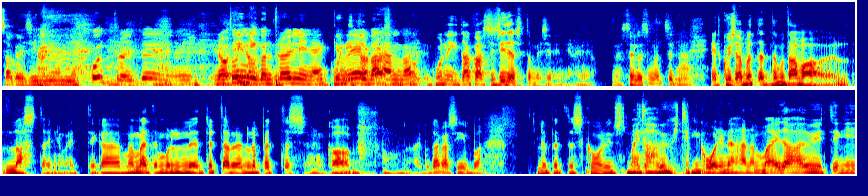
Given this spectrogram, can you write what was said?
sageli see nii on jah. kontrolltööni või no, tunnikontrollini no, äkki veel tagasi, vähem või? kuni tagasisidestamiseni on ju, noh, selles mõttes, et, et kui sa võtad nagu tavalast on ju, et ega ma mäletan, mul tütar lõpetas ka aegu tagasi juba, lõpetas kooli, ütles, et ma ei taha ühtegi kooli näha enam, ma ei taha ühtegi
